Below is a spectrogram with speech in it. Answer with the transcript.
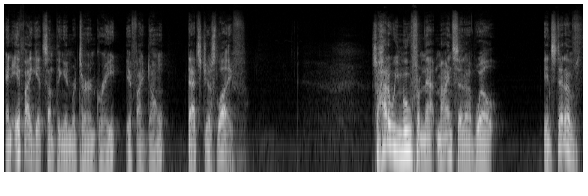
And if I get something in return, great. If I don't, that's just life. So, how do we move from that mindset of, well, instead of,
